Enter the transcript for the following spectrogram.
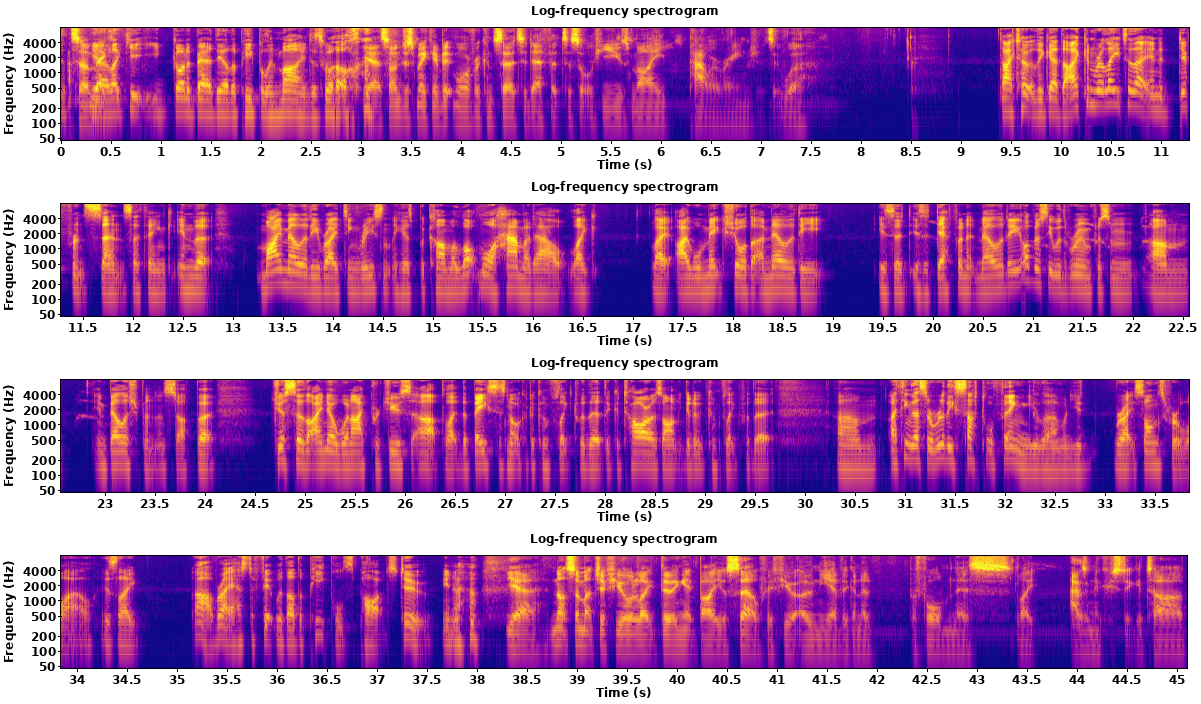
so I'm yeah, making- like you you got to bear the other people in mind as well. yeah, so I'm just making a bit more of a concerted effort to sort of use my power range, as it were. I totally get that. I can relate to that in a different sense, I think, in that my melody writing recently has become a lot more hammered out. Like like I will make sure that a melody is a is a definite melody, obviously with room for some um embellishment and stuff, but just so that I know when I produce it up, like the bass is not going to conflict with it, the guitars aren't going to conflict with it. Um, I think that's a really subtle thing you learn when you write songs for a while. Is like, oh right, it has to fit with other people's parts too, you know. Yeah, not so much if you're like doing it by yourself. If you're only ever going to perform this like as an acoustic guitar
